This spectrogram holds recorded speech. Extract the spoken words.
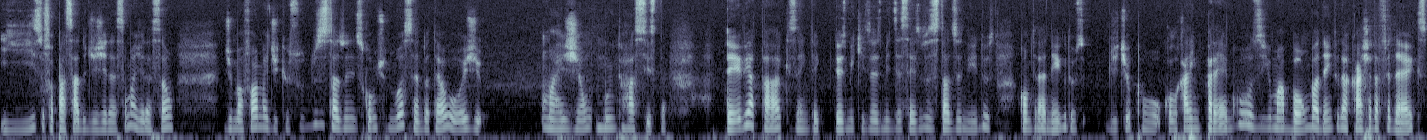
e isso foi passado de geração a geração de uma forma de que o sul dos Estados Unidos continua sendo até hoje uma região muito racista. Teve ataques entre 2015 e 2016 nos Estados Unidos contra negros de tipo colocarem pregos e uma bomba dentro da caixa da FedEx,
